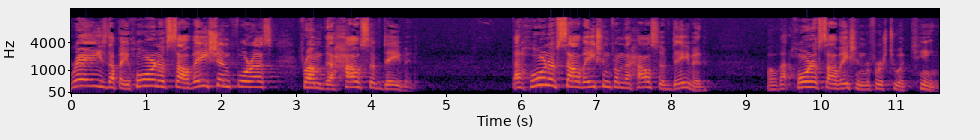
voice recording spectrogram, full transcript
raised up a horn of salvation for us from the house of David. That horn of salvation from the house of David, well, that horn of salvation refers to a king.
